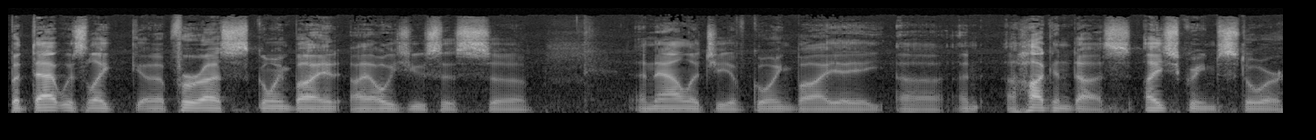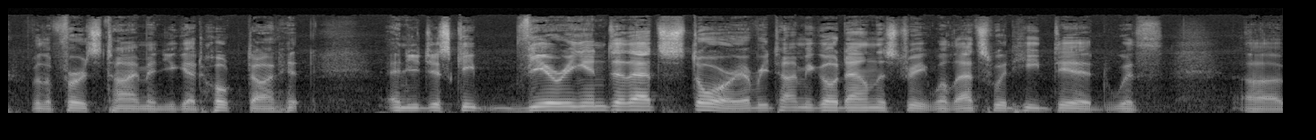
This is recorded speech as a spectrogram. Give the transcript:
but that was like uh, for us going by. I always use this. Uh, analogy of going by a uh, an, a Haagen-Dazs ice cream store for the first time and you get hooked on it and you just keep veering into that store every time you go down the street. Well, that's what he did with uh,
